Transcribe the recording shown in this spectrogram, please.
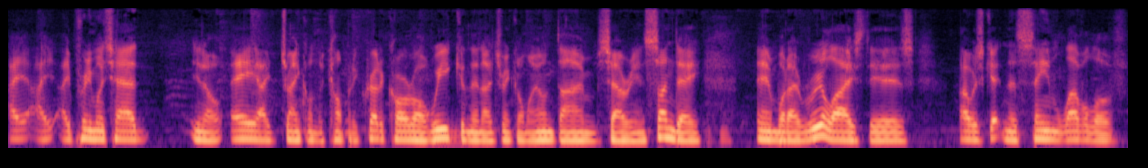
I I I pretty much had. You know, a I drank on the company credit card all week, and then I drink on my own dime Saturday and Sunday. And what I realized is I was getting the same level of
